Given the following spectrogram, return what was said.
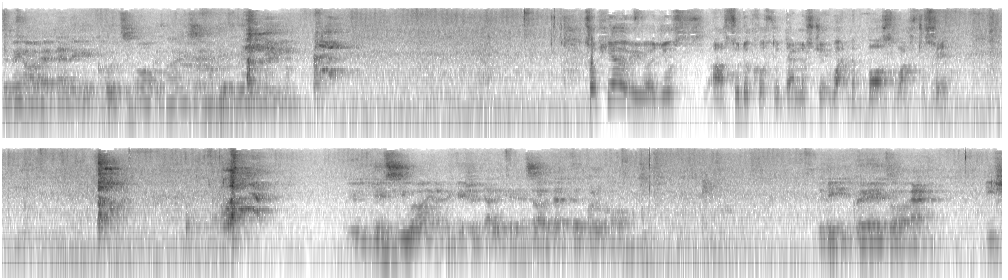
to make our delegate codes more organized and improve so here we will use uh, pseudocode to demonstrate what the boss wants to say. We use UI application delegate as our adaptive protocol to be integrated into our app. Each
